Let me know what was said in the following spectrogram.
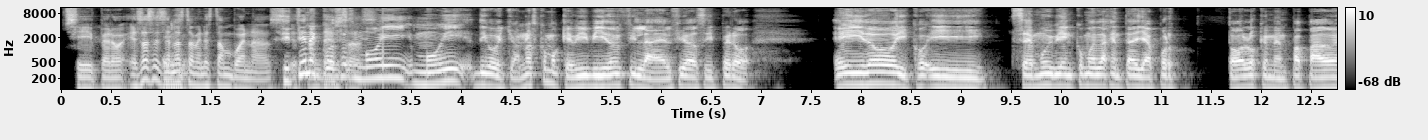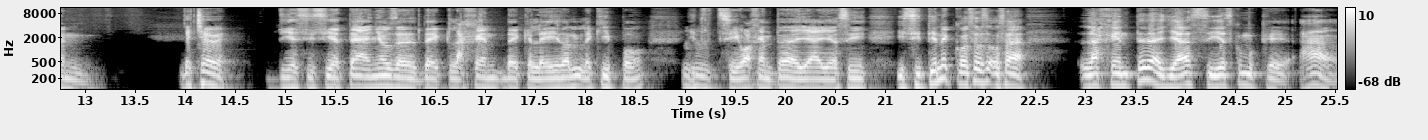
sí, pero esas escenas también están buenas. Sí, tiene cosas muy, muy. Digo, yo no es como que he vivido en Filadelfia o así, pero he ido y, y sé muy bien cómo es la gente allá por todo lo que me he empapado en. De Cheve. 17 años de, la gente, de que he leído al equipo y sigo a gente de allá y así. Y si tiene cosas, o sea, la gente de allá sí es como que, ah,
